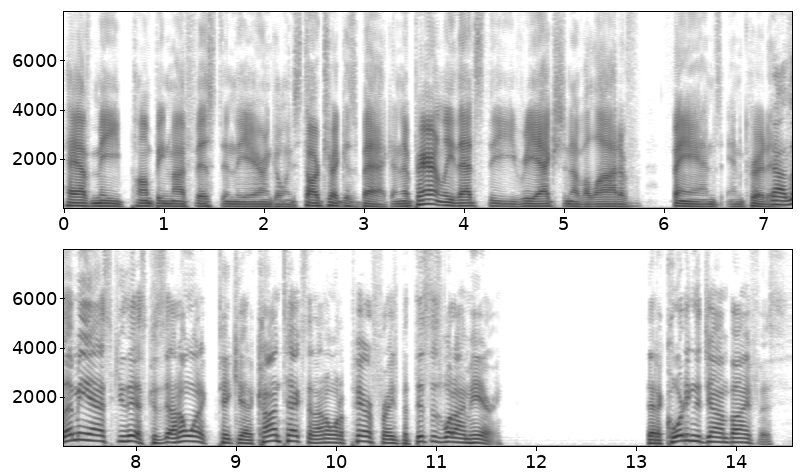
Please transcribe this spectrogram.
have me pumping my fist in the air and going, Star Trek is back. And apparently that's the reaction of a lot of fans and critics. Now, let me ask you this, because I don't want to take you out of context and I don't want to paraphrase, but this is what I'm hearing. That according to John Beifuss,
